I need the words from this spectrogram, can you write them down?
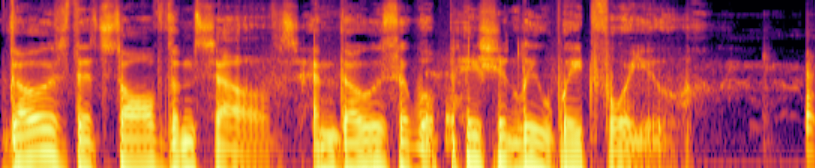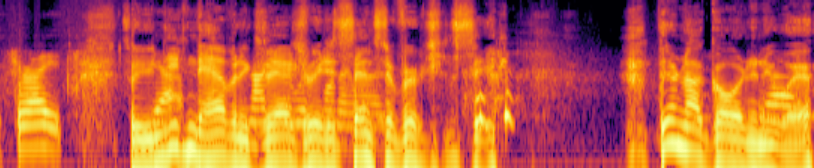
those that solve themselves, and those that will patiently wait for you. That's right. So you Yeah. needn't have an Not exaggerated sense of urgency. They're not going anywhere.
